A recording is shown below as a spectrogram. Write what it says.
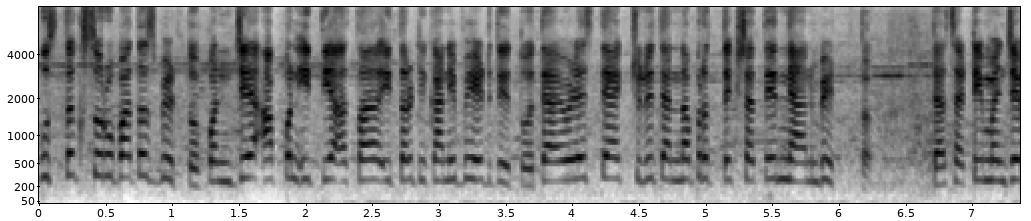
पुस्तक स्वरूपातच भेटतो. पण जे आपण इतिहास इतर ठिकाणी भेट देतो त्यावेळेस ते ॲक्च्युली त्यांना प्रत्यक्षात ते ज्ञान भेटतं. त्यासाठी म्हणजे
